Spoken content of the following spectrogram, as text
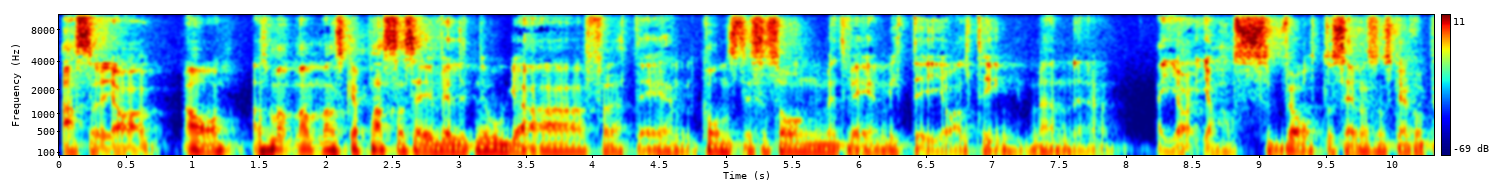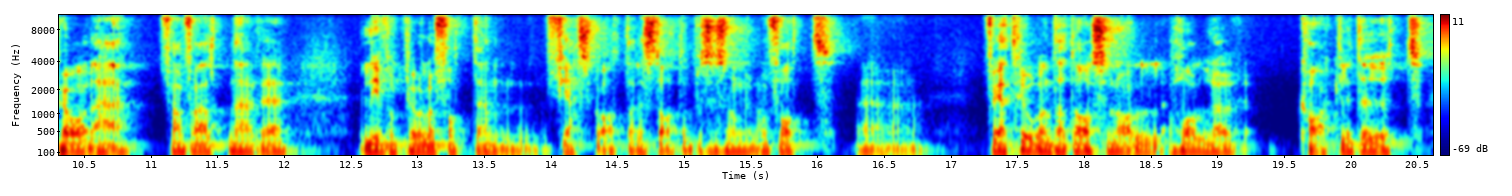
alltså ja, ja alltså man, man, man, ska passa sig väldigt noga för att det är en konstig säsong med ett VM mitt i och allting. Men jag, jag har svårt att se vad som ska rå på det här. Framförallt när eh, Liverpool har fått den fiaskoartade starten på säsongen de fått. Eh, för jag tror inte att Arsenal håller kaklet ut.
